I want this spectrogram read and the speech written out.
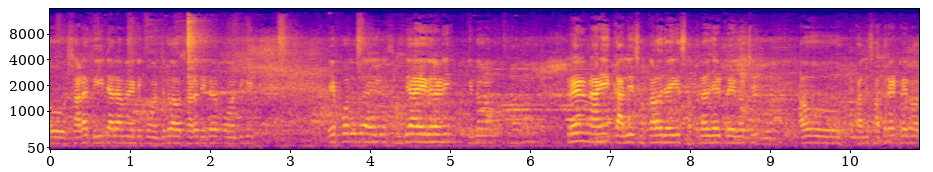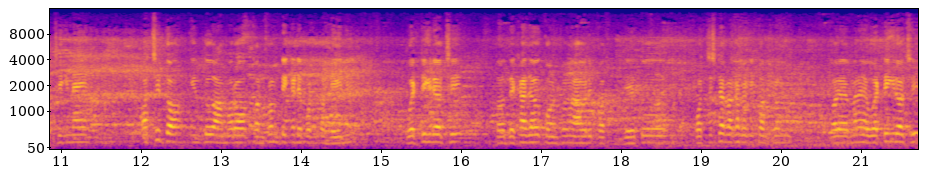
आउ साढ़े दुटार आम ये पहुँचल आ साढ़े दुटार पहुँचिकी एपर्त संध्या हो गला कि ट्रेन ना का सका जाए सतटा जाए ट्रेन अच्छे आउ का सतटा ट्रेन अच्छी कि ना अच्छी तो कितु आमर कनफर्म टिकेट एपर्त होनी वेटिंग अच्छी तो देखा जाऊ कनफर्म आ जेहेतु पचिशा पाखापाखि कनफर्म ମାନେ ୱେଟିଂରେ ଅଛି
